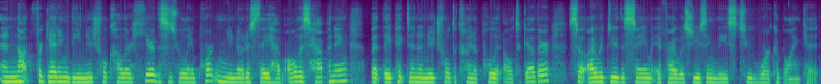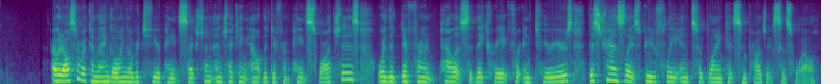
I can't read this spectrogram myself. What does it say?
And not forgetting the neutral color here. This is really important. You notice they have all this happening, but they picked in a neutral to kind of pull it all together. So I would do the same if I was using these to work a blanket. I would also recommend going over to your paint section and checking out the different paint swatches or the different palettes that they create for interiors. This translates beautifully into blankets and projects as well.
